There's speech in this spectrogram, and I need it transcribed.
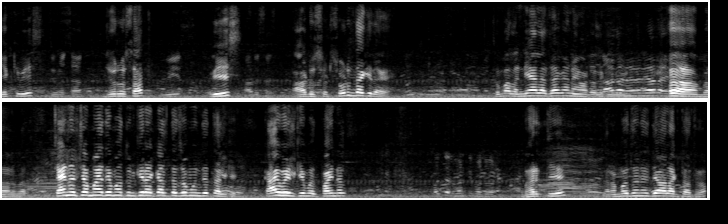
एकवीस? झिरो सात. झिरो सात? वीस. वीस? अडुसष्ट. सोडून दाखी काय? तुम्हाला न्यायला जागा नाही वाटायला की हा बरं बरं. चॅनलच्या माध्यमातून गिरायकाला तर जमून देताल की. काय होईल किंमत? फायनल भरती? जरा मधूनच द्यावं लागतात हो.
